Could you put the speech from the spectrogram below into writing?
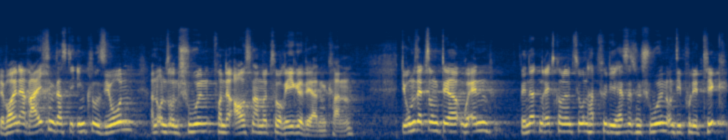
Wir wollen erreichen, dass die Inklusion an unseren Schulen von der Ausnahme zur Regel werden kann. Die Umsetzung der UN Behindertenrechtskonvention hat für die hessischen Schulen und die Politik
